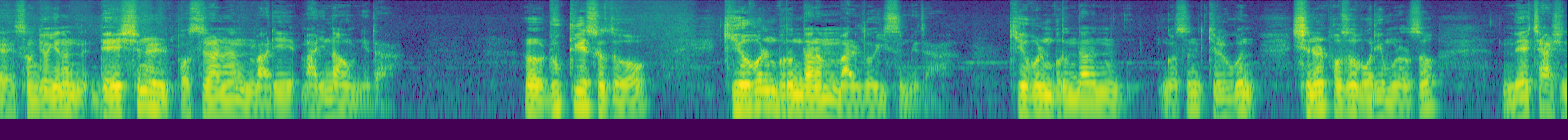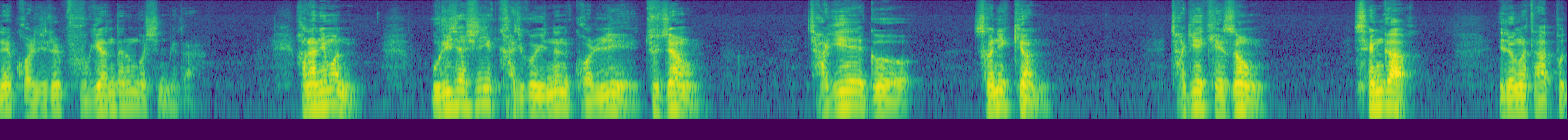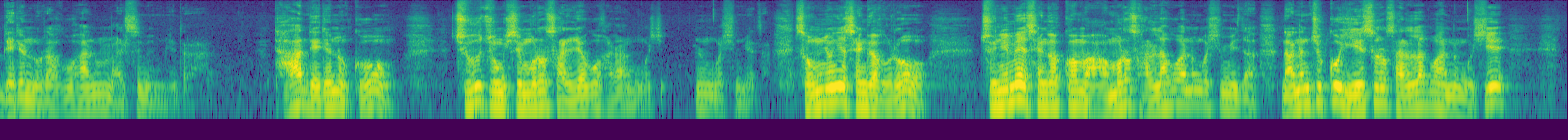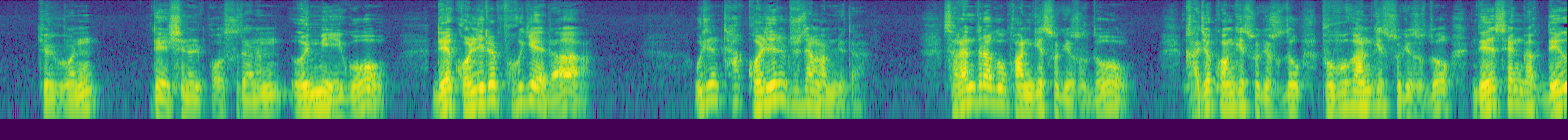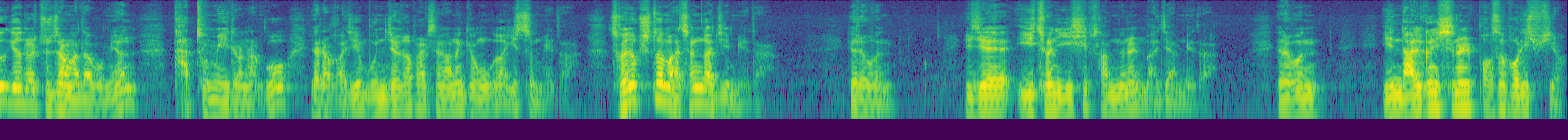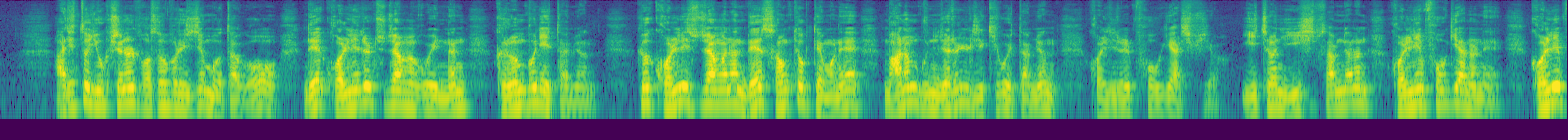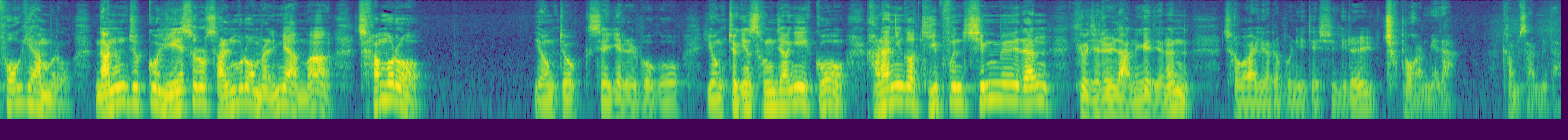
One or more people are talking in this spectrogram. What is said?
예, 성경에는 내 신을 벗으라는 말이 많이 나옵니다. 어, 룻기에서도 기업을 물은다는 말도 있습니다. 기업을 물은다는 것은 결국은 신을 벗어버림으로써 내 자신의 권리를 포기한다는 것입니다. 하나님은 우리 자신이 가지고 있는 권리, 주장, 자기의 그 선입견, 자기의 개성, 생각 이런 거 다 내려놓으라고 하는 말씀입니다. 다 내려놓고 주 중심으로 살려고 하라는 것입니다. 성령의 생각으로 주님의 생각과 마음으로 살라고 하는 것입니다. 나는 죽고 예수로 살라고 하는 것이 결국은 내 신을 벗으라는 의미이고 내 권리를 포기해라. 우리는 다 권리를 주장합니다. 사람들하고 관계 속에서도 가족 관계 속에서도 부부 관계 속에서도 내 생각, 내 의견을 주장하다 보면 다툼이 일어나고 여러 가지 문제가 발생하는 경우가 있습니다. 저 역시도 마찬가지입니다. 여러분, 이제 2023년을 맞이합니다. 여러분, 이 낡은 신을 벗어버리십시오. 아직도 육신을 벗어버리지 못하고 내 권리를 주장하고 있는 그런 분이 있다면 그 권리 주장하는 내 성격 때문에 많은 문제를 일으키고 있다면 권리를 포기하십시오. 2023년은 권리 포기하는 해, 권리 포기함으로 나는 죽고 예수로 삶으로 말미암아 참으로 영적 세계를 보고 영적인 성장이 있고 하나님과 깊은 친밀한 교제를 나누게 되는 저와 여러분이 되시기를 축복합니다. 감사합니다.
